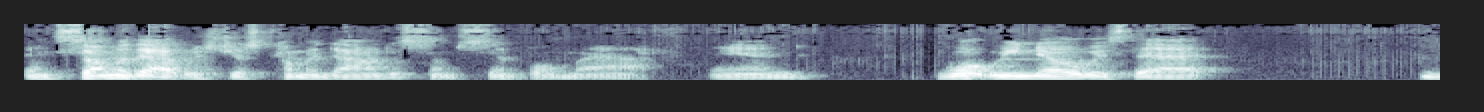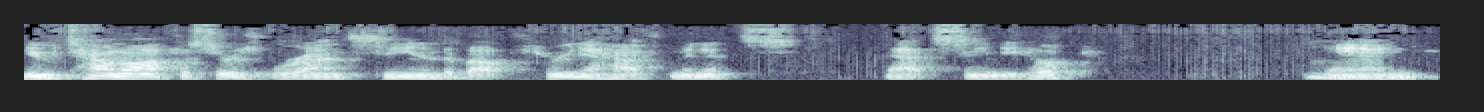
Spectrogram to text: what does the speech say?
and some of that was just coming down to some simple math. And what we know is that Newtown officers were on scene in about three and a half minutes at Sandy Hook. Mm-hmm. And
